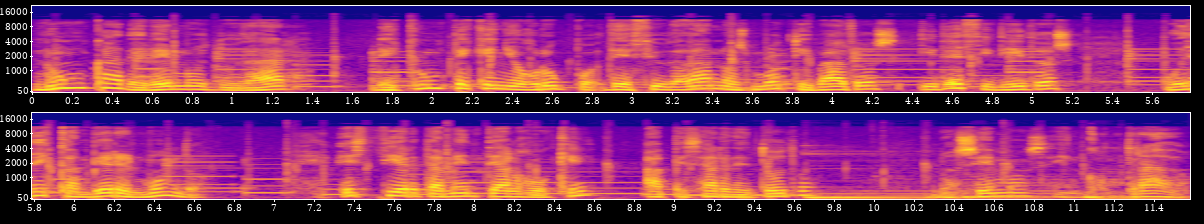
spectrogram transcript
Nunca debemos dudar de que un pequeño grupo de ciudadanos motivados y decididos puede cambiar el mundo es ciertamente algo que, a pesar de todo, nos hemos encontrado.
